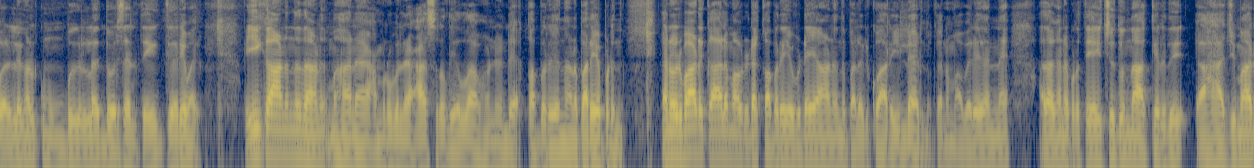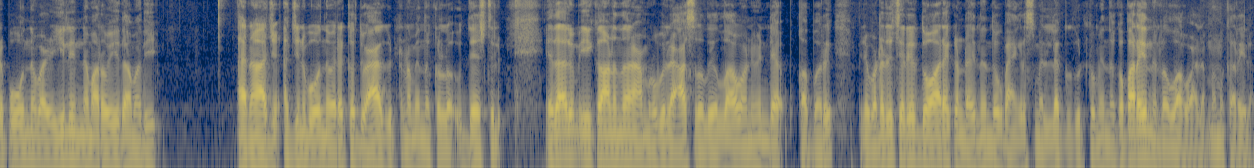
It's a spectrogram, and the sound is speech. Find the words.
കൊല്ലങ്ങൾക്ക് മുമ്പുള്ള എന്തോ ഒരു സ്ഥലത്തേക്ക് കയറിയ അപ്പോൾ ഈ കാണുന്നതാണ് മഹാനായ അമ്രുബുൽ ആസ്രതി അള്ളാഹുനുവിന്റെ ഖബർ എന്നാണ് പറയപ്പെടുന്നത്. കാരണം ഒരുപാട് കാലം അവരുടെ ഖബർ എവിടെയാണെന്ന് പലർക്കും അറിയില്ലായിരുന്നു. കാരണം അവരെ തന്നെ അതങ്ങനെ പ്രത്യേകിച്ച് ഇതൊന്നും ആക്കരുത്. ഹാജിമാർ പോകുന്ന വഴിയിൽ എന്നെ മറവ് ചെയ്താൽ മതി. കാരണം അജ് അജിന് പോകുന്നവരൊക്കെ ദ്വാ കിട്ടണം എന്നൊക്കെയുള്ള ഉദ്ദേശത്തിൽ. ഏതായാലും ഈ കാണുന്ന അമ്രുബുൽ ആസ്രദ് അള്ളാഹുവിന്റെ ഖബർ പിന്നെ വളരെ ചെറിയ ദ്വാരൊക്കെ ഉണ്ടായിരുന്നു എന്തോ ഭയങ്കര സ്മെല്ലൊക്കെ കിട്ടും എന്നൊക്കെ പറയുന്നുണ്ട് അള്ളാഹു ആലം നമുക്കറിയില്ല.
